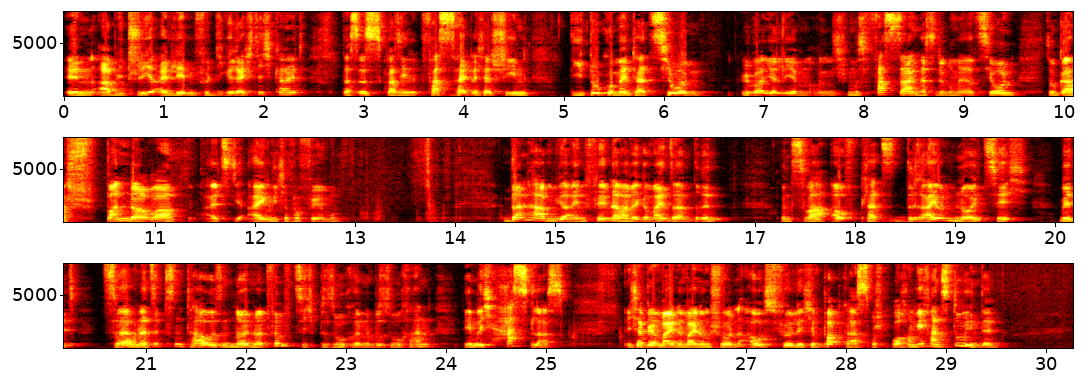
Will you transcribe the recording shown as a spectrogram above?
In RBG, Ein Leben für die Gerechtigkeit. Das ist quasi fast zeitlich erschienen, die Dokumentation über ihr Leben. Und ich muss fast sagen, dass die Dokumentation sogar spannender war als die eigentliche Verfilmung. Dann haben wir einen Film, da waren wir gemeinsam drin. Und zwar auf Platz 93 mit 217.950 Besucherinnen und Besuchern, nämlich Hustlers. Ich habe ja meine Meinung schon ausführlich im Podcast besprochen. Wie fandst du ihn denn?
